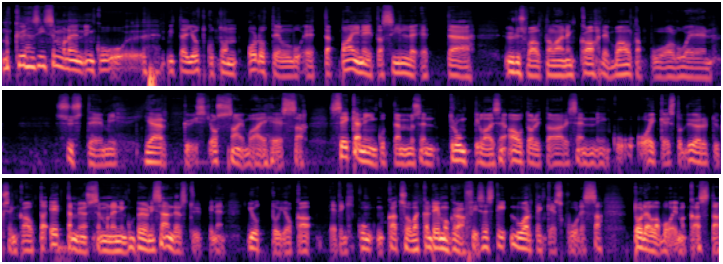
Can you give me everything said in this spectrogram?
No kyllähän siinä semmoinen, niin kuin, mitä jotkut on odotellut, että paineita sille, että yhdysvaltalainen kahden valtapuolueen systeemi järkkyisi jossain vaiheessa sekä niin kuin tämmöisen trumppilaisen autoritaarisen niin kuin oikeistovyörytyksen kautta, että myös semmoinen niin kuin Bernie Sanders-tyyppinen juttu, joka etenkin kun katsoo vaikka demografisesti nuorten keskuudessa todella voimakasta.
